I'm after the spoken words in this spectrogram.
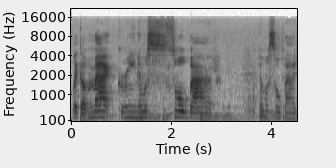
Like a matte green. It was so bad. It was so bad.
